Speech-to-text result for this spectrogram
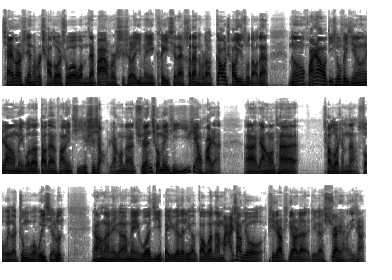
前一段时间，他不是炒作说我们在八月份试射了一枚可以携带核弹头的高超音速导弹，能环绕地球飞行，让美国的导弹防御体系失效。然后呢，全球媒体一片哗然，啊，然后他炒作什么呢？所谓的中国威胁论。然后呢，这个美国及北约的这个高官呢，马上就屁颠屁颠的这个渲染了一下，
